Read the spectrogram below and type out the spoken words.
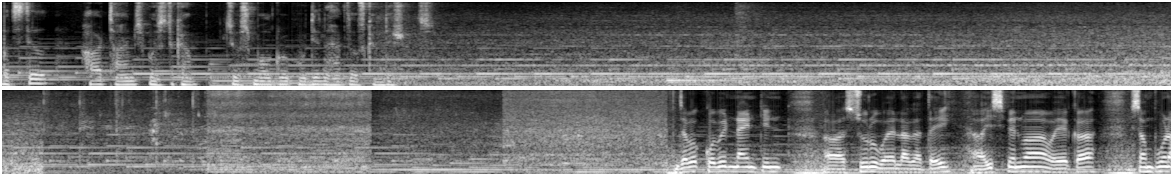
But still, hard times was to come to a small group who didn't have those conditions. जब कोभिड नाइन्टिन सुरु भए लगतै स्पेनमा भएका सम्पूर्ण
